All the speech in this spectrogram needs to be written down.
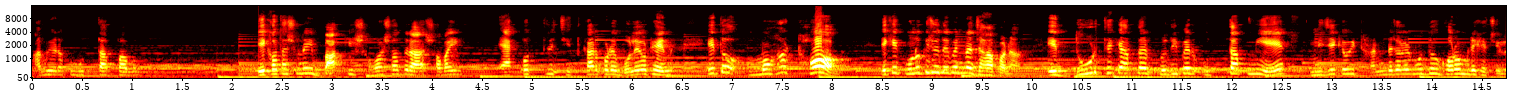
আমি এরকম উত্তাপ পাবো। এ কথা শুনেই বাকি সভাসদরা সবাই একত্রে চিৎকার করে বলে ওঠেন, এ তো মহা ঠগ! একে কোনো কিছু দেবেন না জাহাপানা। এ দূর থেকে আপনার প্রদীপের উত্তাপ নিয়ে নিজেকে ওই ঠান্ডা জলের মধ্যেও গরম রেখেছিল।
